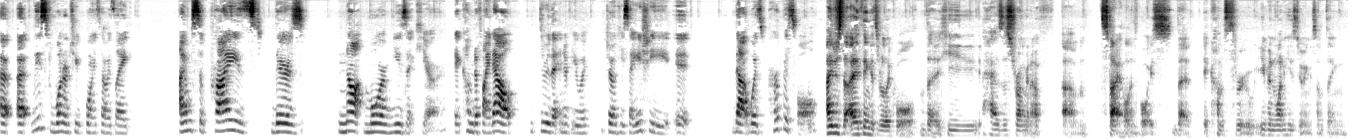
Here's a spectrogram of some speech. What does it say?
at, at least one or two points, I was like, I'm surprised there's not more music here. It come to find out through the interview with Joe Hisaishi, it that was purposeful. I just I think it's really cool that he has a strong enough um, style and voice that it comes through even when he's doing something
